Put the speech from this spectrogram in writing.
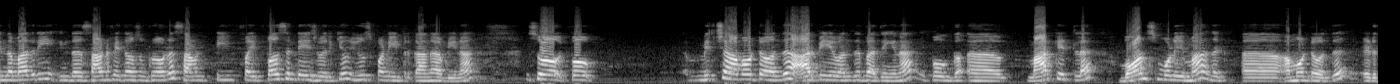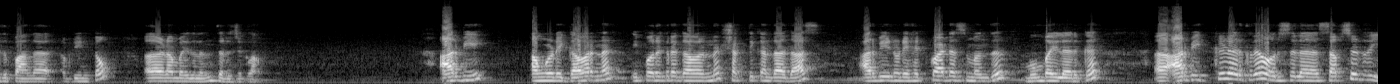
இந்த மாதிரி இந்த செவன்டி ஃபைவ் தௌசண்ட் க்ரோவில் செவன்ட்டி ஃபைவ் பர்சன்டேஜ் வரைக்கும் யூஸ் பண்ணிட்டு இருக்காங்க அப்படின்னா ஸோ இப்போ மிச்ச அமௌண்ட்டை வந்து ஆர்பிஐ வந்து பார்த்தீங்கன்னா இப்போ மார்க்கெட்டில் பாண்ட்ஸ் மூலியமா அந்த அமௌண்ட்டை வந்து எடுத்துப்பாங்க அப்படின்ட்டும் நம்ம இதுல இருந்து தெரிஞ்சுக்கலாம். ஆர்பிஐ அவங்களுடைய கவர்னர் இப்போ இருக்கிற கவர்னர் சக்தி கந்தா தாஸ் ஆர்பிஐனுடைய ஹெட் குவார்ட்டர்ஸ் வந்து மும்பையில் இருக்கு. ஆர்பிஐ கீழே இருக்கிற ஒரு சில subsidiary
